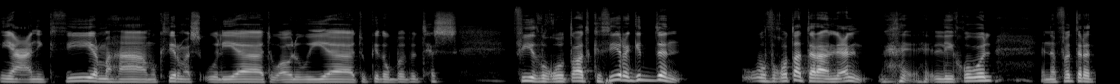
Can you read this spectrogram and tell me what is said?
يعني كثير مهام وكثير مسؤوليات وأولويات وكذا وبتحس في ضغوطات كثيرة جدا. وضغوطات ترى العلم اللي يقول إن فترة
